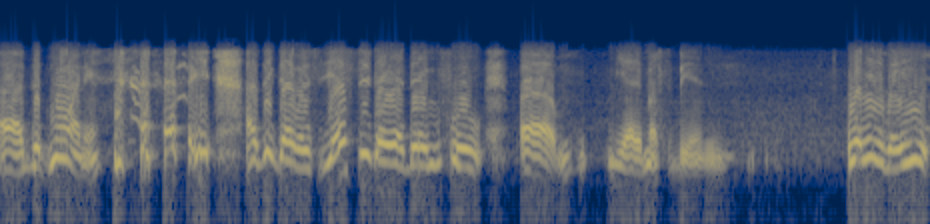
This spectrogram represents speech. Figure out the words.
uh, Good Morning. I think that was yesterday or day before. Um, yeah, it must have been. Well, anyway, it was,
